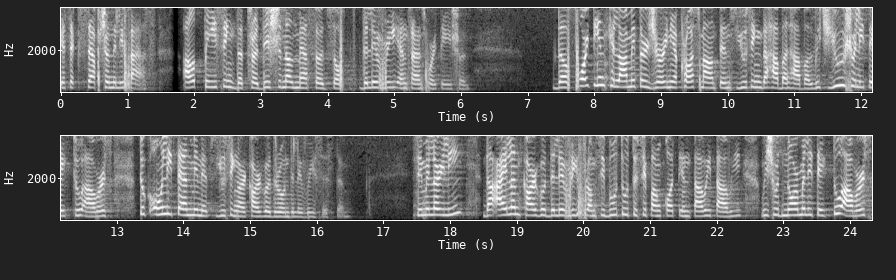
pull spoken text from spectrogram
is exceptionally fast, outpacing the traditional methods of delivery and transportation. The 14-kilometer journey across mountains using the habal-habal, which usually take two hours, took only 10 minutes using our cargo drone delivery system. Similarly, the island cargo delivery from Sibutu to Sipangkot in Tawi-Tawi, which would normally take two hours,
